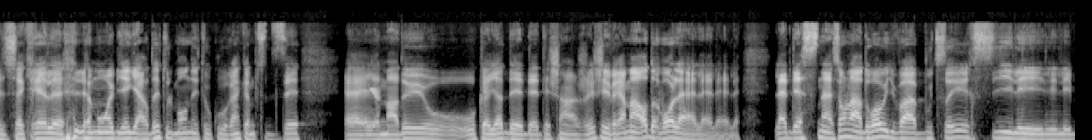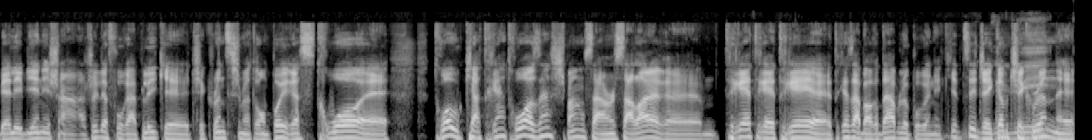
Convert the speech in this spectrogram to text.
le secret le, moins bien gardé. Tout le monde est au courant, comme tu disais. Euh, il a demandé au, Coyote d'être échangé. J'ai vraiment hâte de voir la, destination, l'endroit où il va aboutir s'il est, bel et bien échangé. Il faut rappeler que Chikrin, si je ne me trompe pas, il reste euh, trois, ou quatre ans, trois ans, je pense, à un salaire euh, très, très, très, très abordable pour une équipe. Tu sais, Jacob Chikrin.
